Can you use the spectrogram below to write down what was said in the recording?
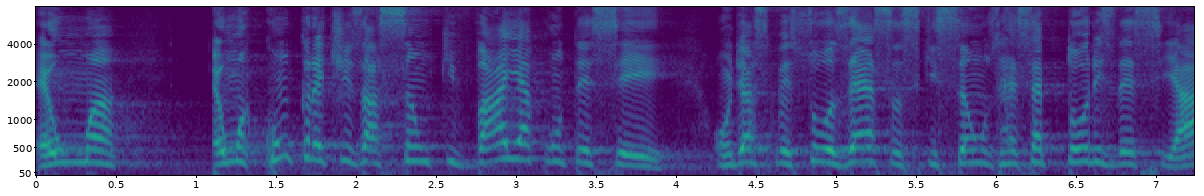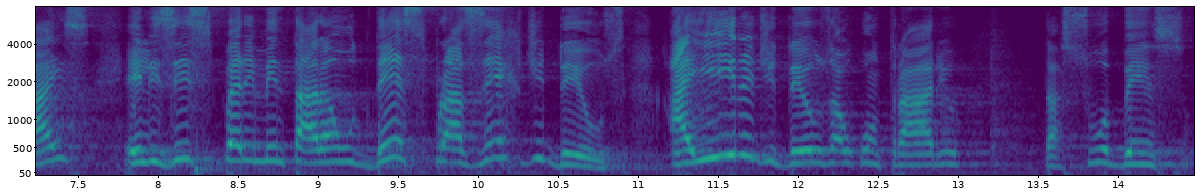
é uma é uma concretização que vai acontecer onde as pessoas essas que são os receptores desse eles experimentarão o desprazer de Deus, a ira de Deus ao contrário da sua bênção.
